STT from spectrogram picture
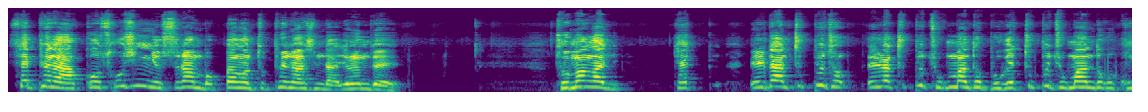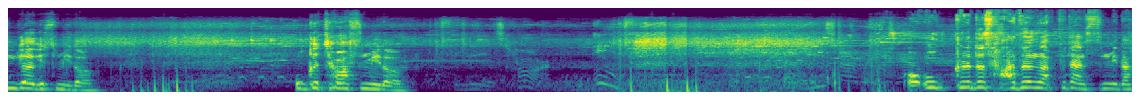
세 표 나왔고 소식 뉴스랑 먹방은 두 표 나왔습니다. 여러분들 조만간 대, 일단 투표 저, 일단 투표 조금만 더 보게 투표 조금만 더 공개하겠습니다. 오케이 잡았습니다. 어, 오, 그래도 4등 나쁘지 않습니다.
